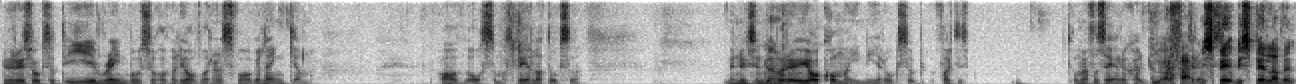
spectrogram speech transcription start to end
nu är det ju så också att i Rainbow så har väl jag varit den svaga länken. Av oss som har spelat också. Men liksom, nu Men- börjar ju jag komma in i det också faktiskt. Om jag får säga det själv, Ja, bli men vad fan, bättre vi, spe, vi spelar väl...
